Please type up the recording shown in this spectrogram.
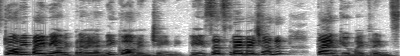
స్టోరీపై మీ అభిప్రాయాన్ని కామెంట్ చేయండి. Please subscribe my channel thank you my friends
